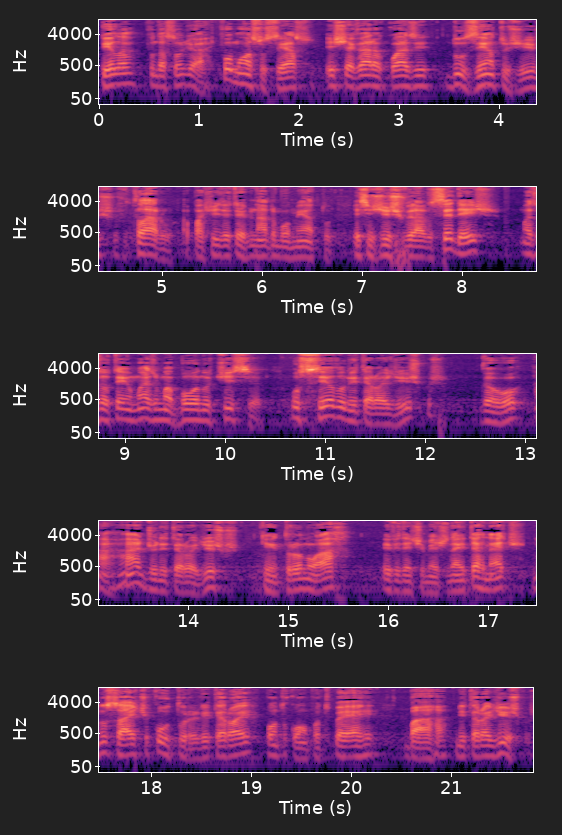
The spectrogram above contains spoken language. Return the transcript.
pela Fundação de Arte. Foi um maior sucesso, eles chegaram a quase 200 discos. Claro, a partir de determinado momento, esses discos viraram CDs, mas eu tenho mais uma boa notícia. O selo Niterói Discos ganhou a Rádio Niterói Discos, que entrou no ar, evidentemente na internet, no site culturaliterói.com.br barra Niterói Discos.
